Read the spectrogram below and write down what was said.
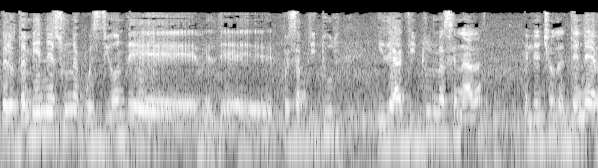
pero también es una cuestión de, de, pues aptitud y de actitud más que nada el hecho de tener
